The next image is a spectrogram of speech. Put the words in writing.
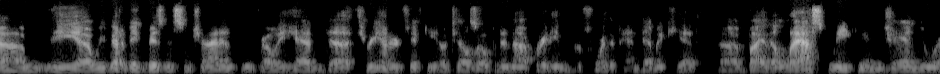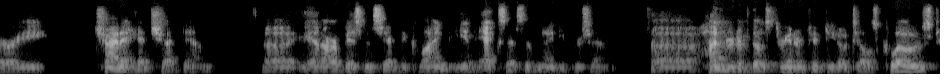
Um, the uh, we've got a big business in China. We probably had uh, 350 hotels open and operating before the pandemic hit. Uh, by the last week in January, China had shut down, uh, and our business had declined in excess of 90 percent. 100 uh, of those 350 hotels closed,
